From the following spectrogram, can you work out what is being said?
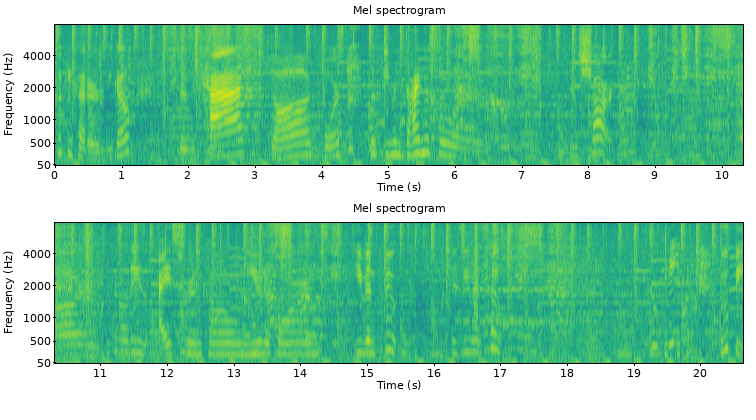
Cookie cutters, Nico. There's a cat, dog, horse. Look, even dinosaurs. Shark. Stars. Look at all these ice cream cone, unicorns, even poop. There's even poop. Poopy.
